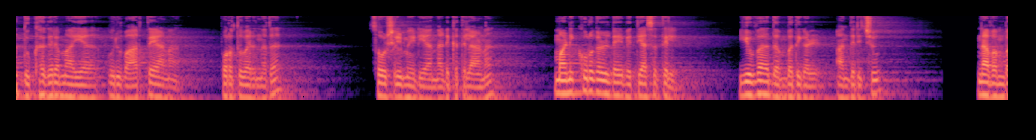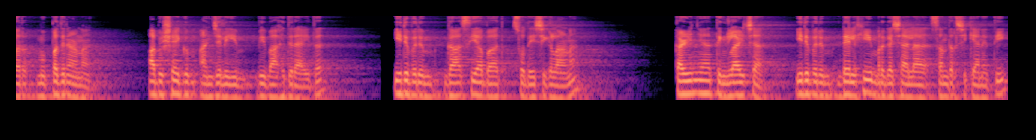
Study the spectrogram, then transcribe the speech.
ദുഃഖകരമായ ഒരു വാർത്തയാണ് പുറത്തു വരുന്നത്. സോഷ്യൽ മീഡിയ നടുക്കത്തിലാണ് മണിക്കൂറുകളുടെ വ്യത്യാസത്തിൽ യുവ ദമ്പതികൾ അന്തരിച്ചു. നവംബർ മുപ്പതിനാണ് അഭിഷേകും അഞ്ജലിയും വിവാഹിതരായത്. ഇരുവരും ഗാസിയാബാദ് സ്വദേശികളാണ്. കഴിഞ്ഞ തിങ്കളാഴ്ച ഇരുവരും ഡൽഹി മൃഗശാല സന്ദർശിക്കാനെത്തി.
